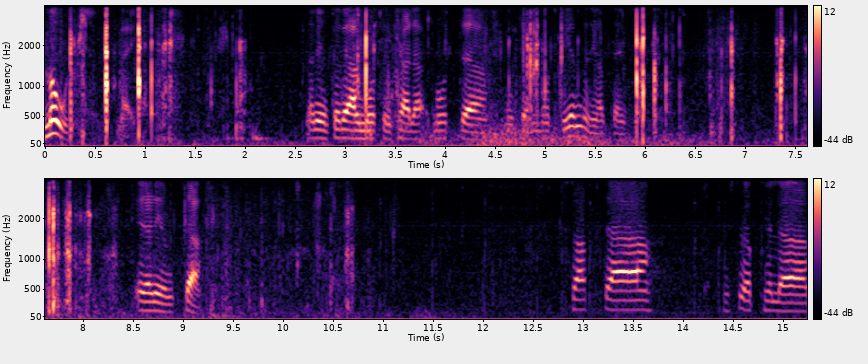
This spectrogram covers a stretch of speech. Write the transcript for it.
mot mig. Den är inte vänd mot, den kalla, mot, uh, mot, mot vinden helt enkelt. Är den inte. Så att uh, nu ska vi upp till uh,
